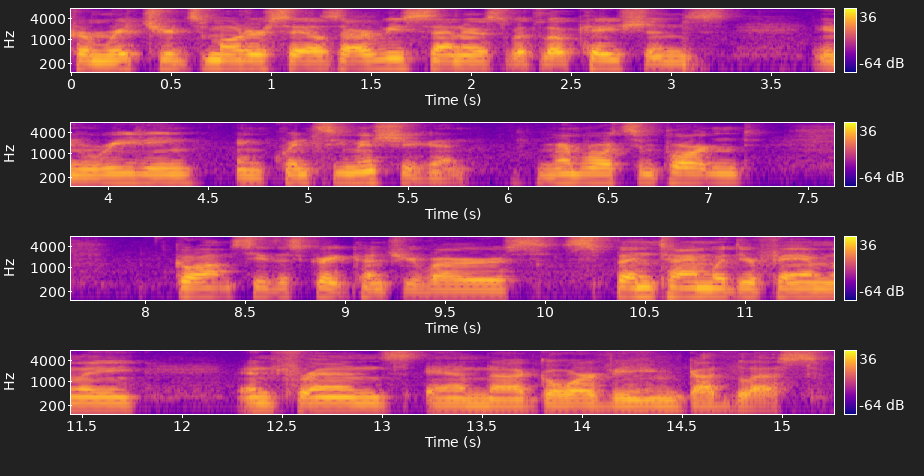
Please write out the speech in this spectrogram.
from Richards Motor Sales RV Centers with locations in Reading and Quincy, Michigan. Remember what's important? Go out and see this great country of ours. Spend time with your family and friends and uh, go RVing. God bless.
